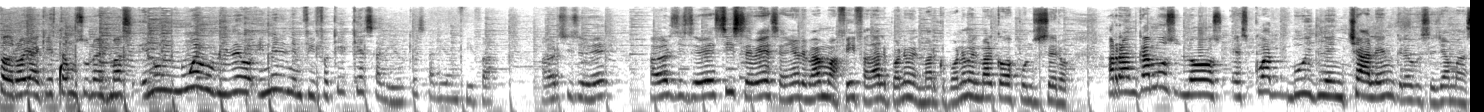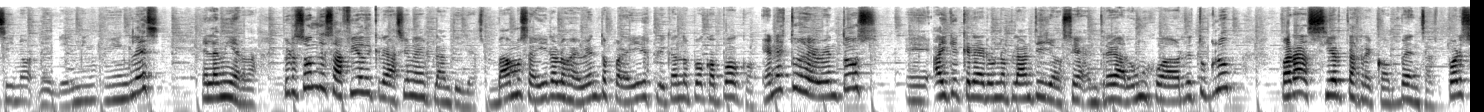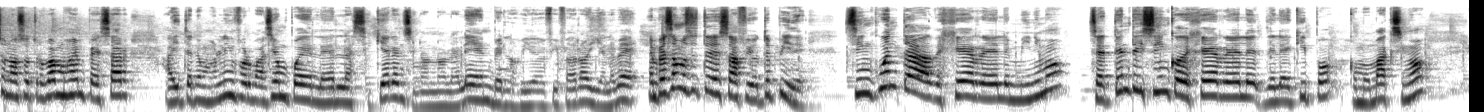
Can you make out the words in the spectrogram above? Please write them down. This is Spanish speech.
FIFA Droid, aquí estamos una vez más en un nuevo video Y miren en FIFA, ¿qué, ha salido? ¿Qué ha salido en FIFA? A ver si se ve, a ver si se ve, sí se ve señores, vamos a FIFA, dale, poneme el marco, poneme el marco 2.0 Arrancamos los Squad Building Challenge, creo que se llama así, ¿no? En inglés, en la mierda Pero son desafíos de creaciones de plantillas Vamos a ir a los eventos para ir explicando poco a poco En estos eventos eh, hay que crear una plantilla, o sea, entregar un jugador de tu club para ciertas recompensas. Por eso nosotros vamos a empezar, ahí tenemos la información, pueden leerla si quieren, si no, no la leen, ven los videos de FIFA Draw y ya la ve. Empezamos este desafío, te pide 50 de GRL mínimo, 75 de GRL del equipo como máximo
